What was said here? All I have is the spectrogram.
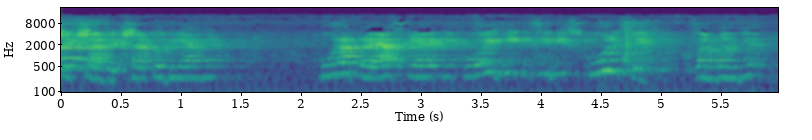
शिक्षा, दीक्षा को दिया है। पूरा प्रयास किया है कि कोई भी किसी भी स्कूल से संबंधित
